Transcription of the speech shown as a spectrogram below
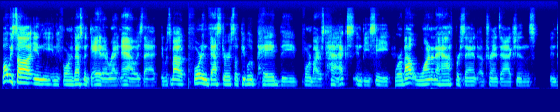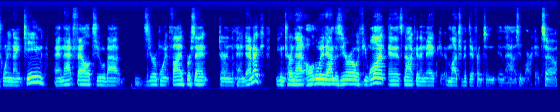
what we saw in the in the foreign investment data right now is that it was about foreign investors, so people who paid the foreign buyers tax in BC, were about one and a half percent of transactions in 2019, and that fell to about 0.5 percent during the pandemic. You can turn that all the way down to zero if you want, and it's not going to make much of a difference in, in the housing market. So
